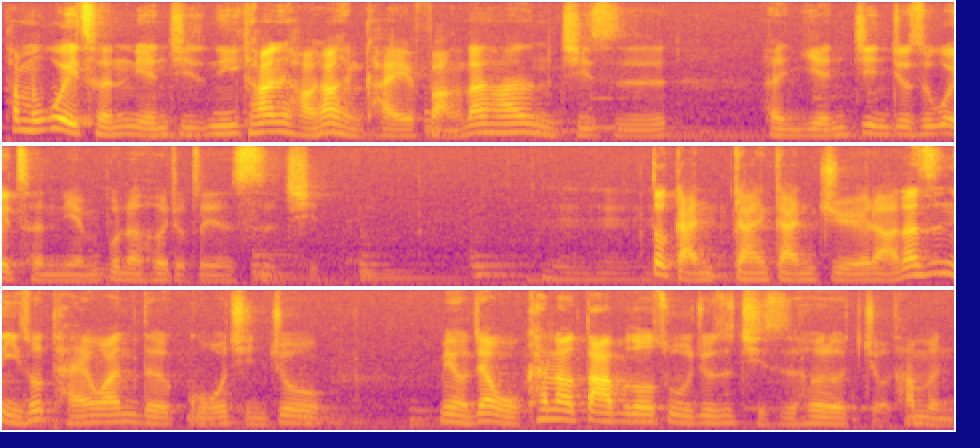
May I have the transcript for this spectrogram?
他们未成年，其实你看好像很开放，但他们其实。很严禁，就是未成年不能喝酒这件事情。嗯都感感感觉啦。但是你说台湾的国情就没有这样，我看到大多数就是其实喝了酒，他们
